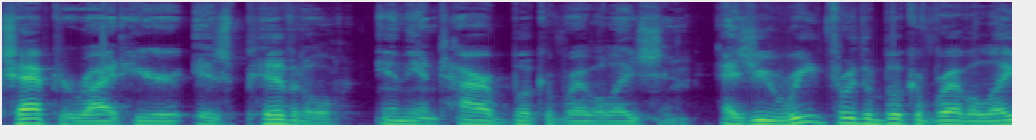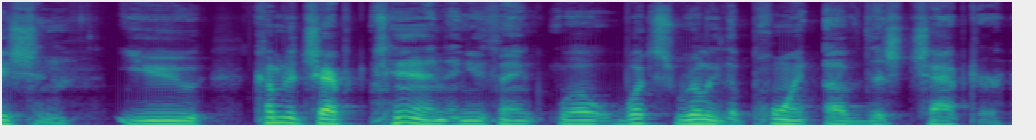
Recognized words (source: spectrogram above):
chapter right here is pivotal in the entire book of Revelation. As you read through the book of Revelation, you come to chapter 10 and you think, well, what's really the point of this chapter?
